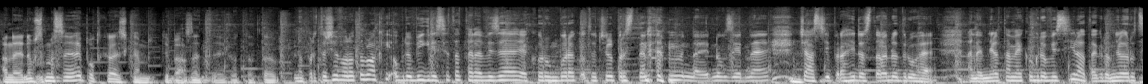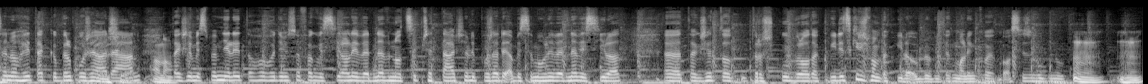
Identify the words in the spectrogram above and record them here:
a najednou jsme se někde potkali, říkám, ty blázne, ty, jako to, to, No, protože ono to bylo takový období, kdy se ta televize jako Rumburak otočil prstenem na jednou z jedné části Prahy, dostala do druhé a neměl tam jako kdo vysílat. Tak kdo měl ruce, nohy, tak byl požádán. Takže my jsme měli toho hodně, my jsme fakt vysílali ve dne v noci, přetáčeli pořady, aby se mohli ve dne vysílat. Eh, takže to trošku bylo takový, vždycky, když mám takovýhle období, tak malinko jako asi zhubnu. mm, mm. Uh,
